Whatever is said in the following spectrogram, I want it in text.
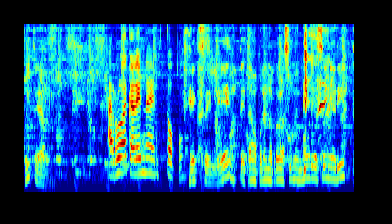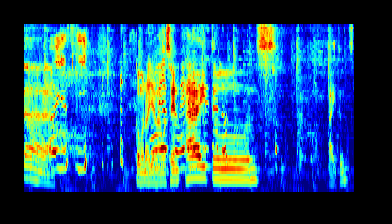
Twitter. Arroba caverna del topo. Excelente. Estamos poniendo a prueba su memoria, señorita. Oye, sí. ¿Cómo nos llamamos en iTunes? iTunes.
